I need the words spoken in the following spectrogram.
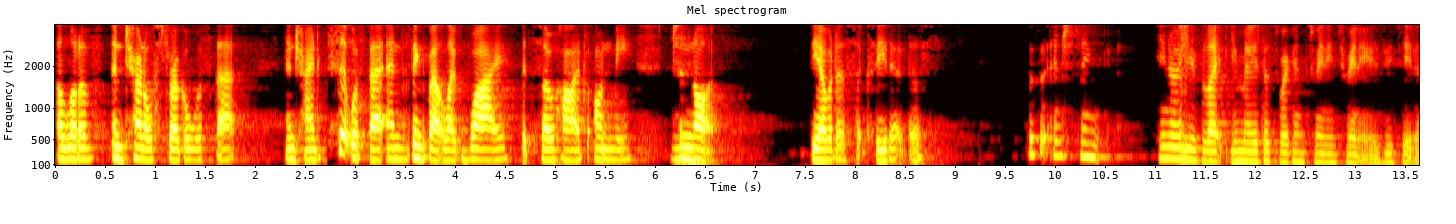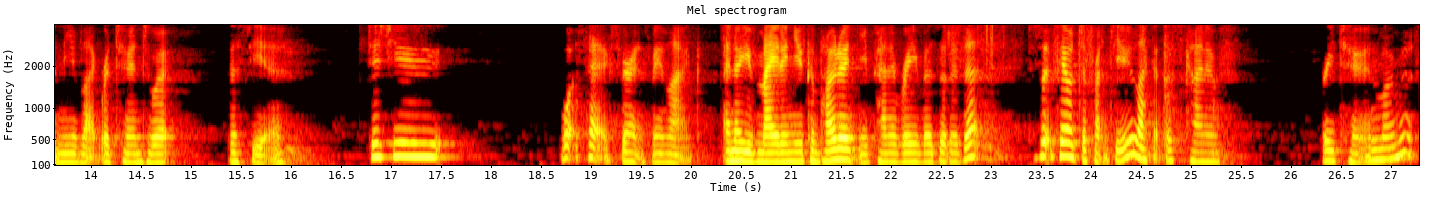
a lot of internal struggle with that and trying to sit with that and think about like why it's so hard on me to mm. not be able to succeed at this. Was it interesting? You know, you've like, you made this work in 2020, as you said, and you've like returned to it this year. Did you, what's that experience been like? I know you've made a new component, you've kind of revisited it. Does it feel different to you, like at this kind of return moment?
